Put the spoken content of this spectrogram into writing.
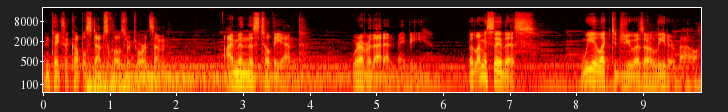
and takes a couple steps closer towards him. I'm in this till the end, wherever that end may be. But let me say this we elected you as our leader, Val,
